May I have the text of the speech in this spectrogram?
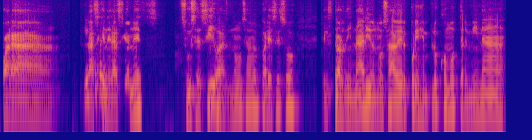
para las generaciones sucesivas, ¿no? O sea, me parece eso extraordinario, no saber, por ejemplo, cómo termina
